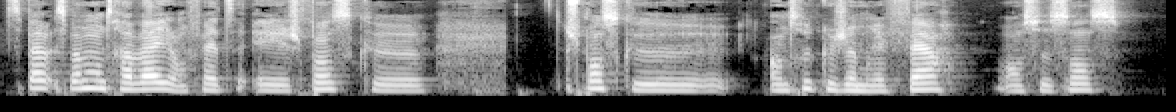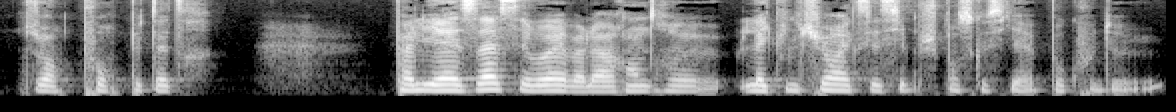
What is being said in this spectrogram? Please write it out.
C'est pas, c'est pas mon travail en fait, et je pense que, je pense que un truc que j'aimerais faire en ce sens, genre pour peut-être pallier à ça, c'est ouais, voilà, rendre la culture accessible. Je pense que s'il y a beaucoup de,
